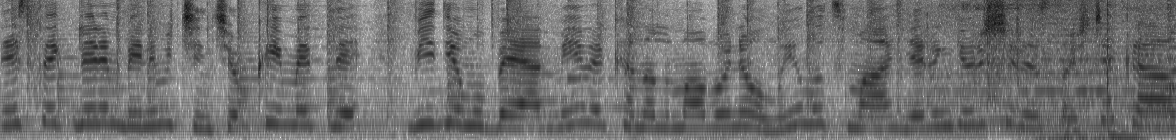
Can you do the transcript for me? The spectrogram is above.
Desteklerin benim için çok kıymetli. Videomu beğenmeyi ve kanalıma abone olmayı unutma. Yarın görüşürüz. Hoşçakal.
